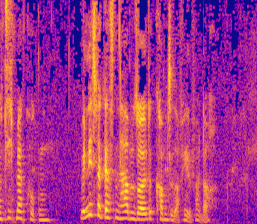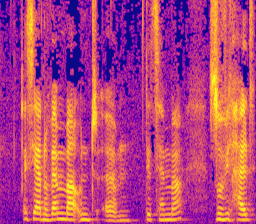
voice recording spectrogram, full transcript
Muss ich mal gucken. Wenn ich es vergessen haben sollte, kommt es auf jeden Fall noch. Ist ja November und ähm, Dezember. So wie halt,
